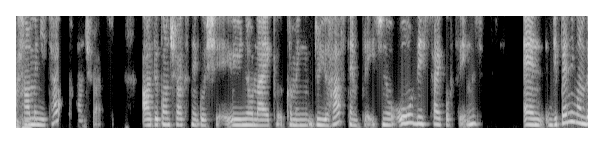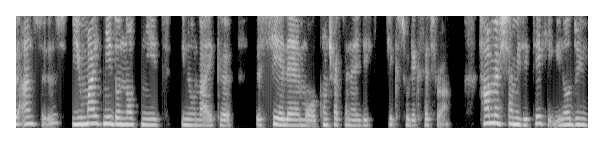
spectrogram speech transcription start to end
Mm-hmm. how many type of contracts are the contracts negotiated you know like coming do you have templates? You know all these type of things. And depending on the answers you might need or not need you know like a, a clm or contract analytics tool etc how much time is it taking? You know do you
